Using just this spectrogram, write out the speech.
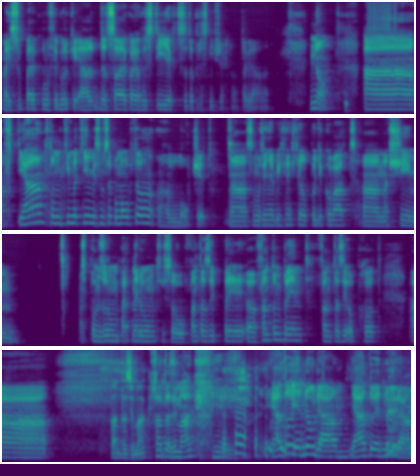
Mají super cool figurky a docela jako je hustý, jak se to kreslí všechno a tak dále. No a já v tom tímhletím bych se pomalu chtěl loučit. A samozřejmě bych chtěl poděkovat našim sponzorům, partnerům, což jsou Fantasy Pri, uh, Phantom Print, Fantasy Obchod a Fantasy Mac? Fantasy Mac. já to jednou dám, já to jednou dám.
